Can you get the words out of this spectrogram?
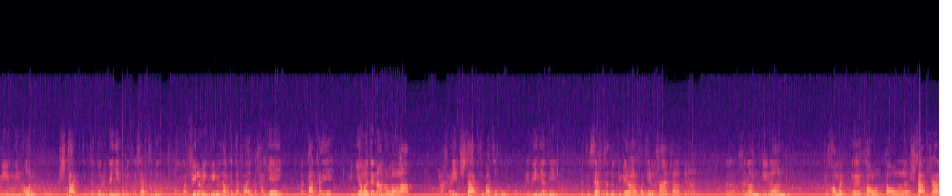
ממינון, שטר כתוב תדעו לבין ידעו ותוסף תדעו, ואפילו מגבים את על כתפיי בחיי, בתר חיי, מן יום הדנן הוא לעולם. אחראית שטארק צבא צדו, מדין ידין, ותוסף צדו, כביר על פתיל חיים חנן דינן, חנן דינן, וחומר כל, כל שטאר שטאר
